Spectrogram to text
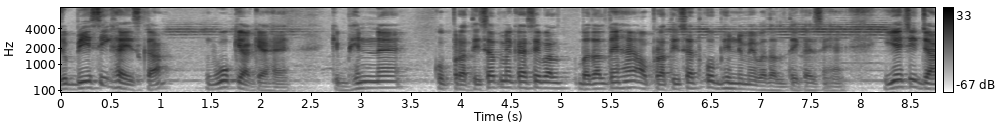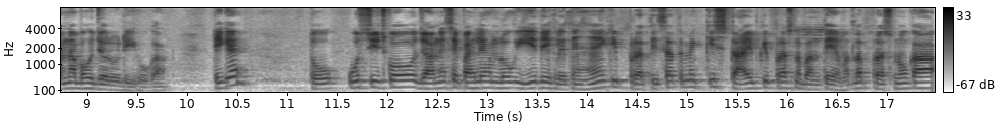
जो बेसिक है इसका, वो क्या क्या है? कि भिन्न को प्रतिशत में कैसे बदलते हैं और प्रतिशत को भिन्न में बदलते कैसे हैं? ये चीज़ जानना बहुत ज़रूरी होगा, ठीक है? तो उस चीज़ को जानने से पहले हम लोग ये देख लेते हैं कि प्रतिशत में किस टाइप के प्रश्न बनते हैं। मतलब प्रश्नों का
